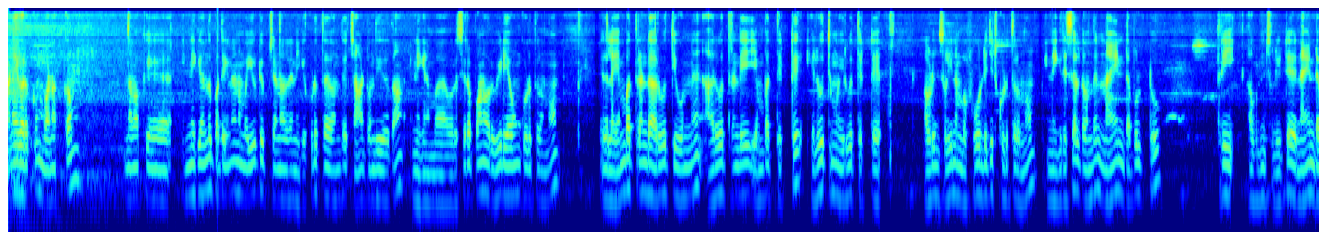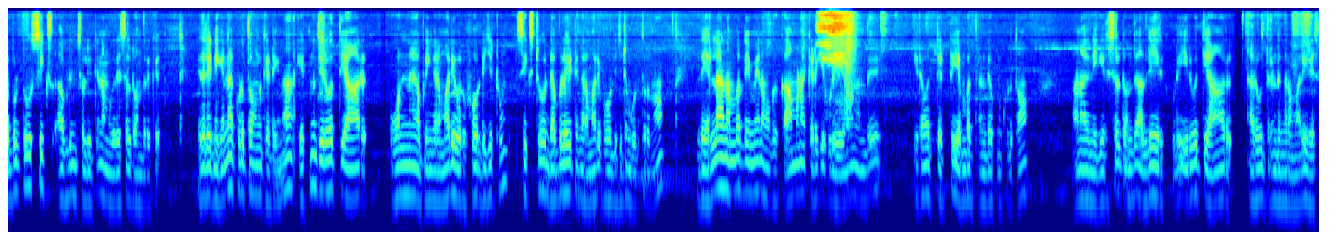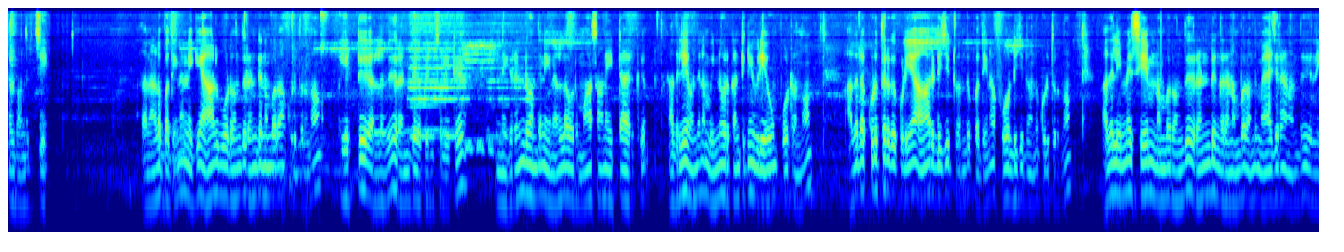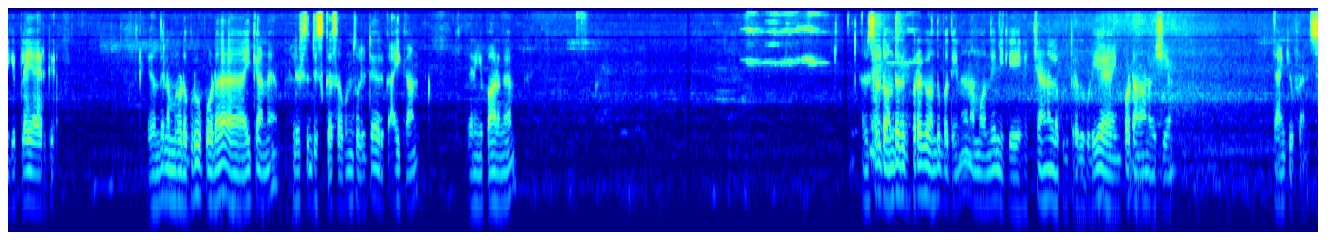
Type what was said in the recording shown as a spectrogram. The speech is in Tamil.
அனைவருக்கும் வணக்கம். நமக்கு இன்றைக்கி வந்து பார்த்திங்கன்னா நம்ம யூடியூப் சேனலில் இன்றைக்கி கொடுத்த வந்து சார்ட் வந்து இதுதான். இன்றைக்கி நம்ம ஒரு சிறப்பான ஒரு வீடியோவும் கொடுத்துருந்தோம். இதில் எண்பத்தி ரெண்டு அறுபத்தி ஒன்று அறுபத்தி ரெண்டு எண்பத்தெட்டு எழுபத்தி மூணு இருபத்தெட்டு அப்படின்னு சொல்லி நம்ம ஃபோர் டிஜிட் கொடுத்துருந்தோம். இன்றைக்கி ரிசல்ட் வந்து நைன் டபுள் டூ த்ரீ அப்படின்னு சொல்லிட்டு நைன் டபுள் டூ சிக்ஸ் அப்படின்னு சொல்லிட்டு நமக்கு ரிசல்ட் வந்திருக்கு. இதில் இன்றைக்கி என்ன கொடுத்தோம்னு கேட்டிங்கன்னா எட்நூற்றி இருபத்தி ஆறு ஒன்று அப்படிங்கிற மாதிரி ஒரு ஃபோர் டிஜிட்டும் சிக்ஸ் டூ டபுள் எயிட்டுங்கிற மாதிரி ஃபோர் டிஜிட்டும் கொடுத்துருந்தோம் இது எல்லா நம்பர்லேயுமே நமக்கு காமனாக கிடைக்கக்கூடிய எண் வந்து இருபத்தெட்டு எண்பத்தி ரெண்டு அப்படின்னு கொடுத்தோம். ஆனால் இன்றைக்கி ரிசல்ட் வந்து அதிலே இருக்கக்கூடிய இருபத்தி ஆறு அறுபத்தி ரெண்டுங்கிற மாதிரி ரிசல்ட் வந்துருச்சு. அதனால் பார்த்திங்கன்னா இன்றைக்கி ஆல் போர்டு வந்து ரெண்டு நம்பர் தான் கொடுத்துருந்தோம். எட்டு அல்லது ரெண்டு அப்படின்னு சொல்லிட்டு இன்றைக்கி ரெண்டு வந்து இன்றைக்கி நல்ல ஒரு மாசான ஹிட்டாக இருக்குது அதுலேயே வந்து நம்ம இன்னொரு கண்டினியூ வீடியோவும் போட்டிருந்தோம். அதில் கொடுத்துருக்கக்கூடிய ஆறு டிஜிட் வந்து பார்த்திங்கன்னா ஃபோர் டிஜிட் வந்து கொடுத்துருந்தோம். அதுலேயுமே சேம் நம்பர் வந்து ரெண்டுங்கிற நம்பர் வந்து மேஜராக வந்து இன்றைக்கி ப்ளே ஆகிருக்கு இது வந்து நம்மளோட குரூப்போட ஐக்கானு லெட்ஸ் டிஸ்கஸ் அப்படின்னு சொல்லிட்டு இருக்குது ஐக்கான் இதை நீங்கள் பாருங்கள் ரிசல்ட் வந்ததுக்கு பிறகு வந்து பார்த்திங்கன்னா நம்ம வந்து இன்றைக்கி சேனலில் கொடுத்துருக்கக்கூடிய இம்பார்ட்டண்டான விஷயம். Thank you friends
